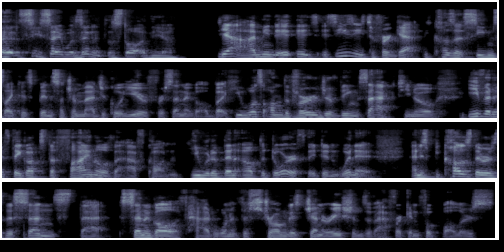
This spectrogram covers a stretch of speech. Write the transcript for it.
uh, Cisse was in at the start of the year? Yeah, I mean it, it's it's easy to forget because it seems like it's been such a magical year for Senegal, but he was on the verge of being sacked. You know, even if they got to the final of the Afcon, he would have been out the door if they didn't win it. And it's because there is this sense that Senegal have had one of the strongest generations of African footballers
